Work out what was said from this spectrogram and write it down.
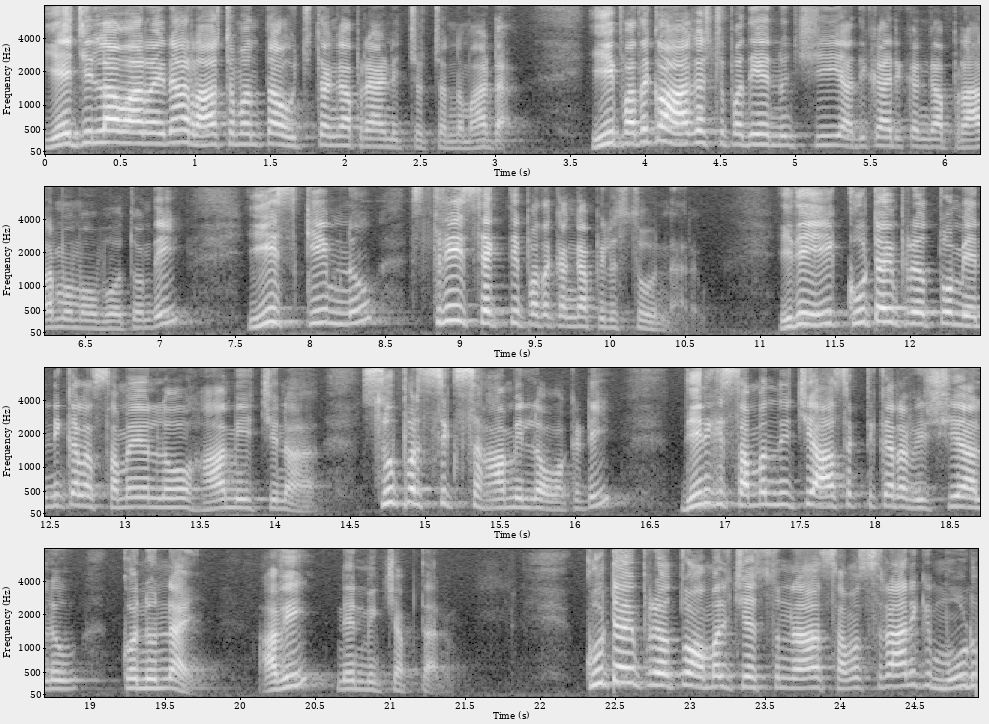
ఏ జిల్లా వారైనా రాష్ట్రమంతా ఉచితంగా ప్రయాణించవచ్చు అన్నమాట ఈ పథకం ఆగస్టు పదిహేను నుంచి అధికారికంగా ప్రారంభమవబోతుంది. ఈ స్కీమ్ను స్త్రీ శక్తి పథకంగా పిలుస్తూ ఉన్నారు. ఇది కూటమి ప్రభుత్వం ఎన్నికల సమయంలో హామీ ఇచ్చిన సూపర్ సిక్స్ హామీల్లో ఒకటి. దీనికి సంబంధించి ఆసక్తికర విషయాలు కొన్ని ఉన్నాయి అవి నేను మీకు చెప్తాను. కూటమి ప్రభుత్వం అమలు చేస్తున్న సంవత్సరానికి మూడు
